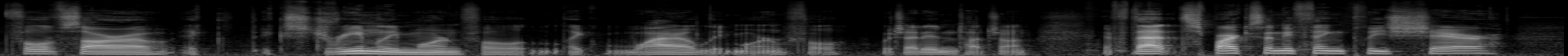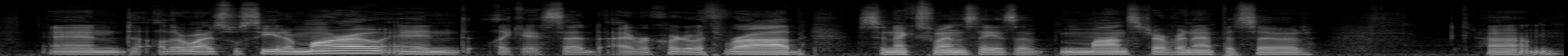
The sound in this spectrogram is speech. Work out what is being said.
full of sorrow, extremely mournful, like wildly mournful, which I didn't touch on. If that sparks anything, please share. And otherwise, we'll see you tomorrow. And like I said, I recorded with Rob, so next Wednesday is a monster of an episode. Um,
